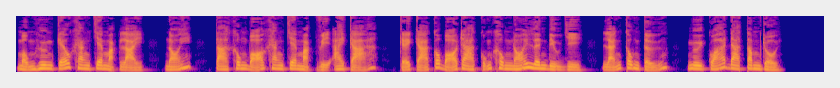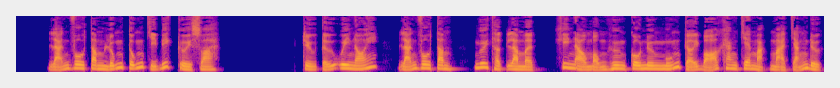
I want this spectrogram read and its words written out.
Mộng Hương kéo khăn che mặt lại, nói, ta không bỏ khăn che mặt vì ai cả, kể cả có bỏ ra cũng không nói lên điều gì, lãng công tử, ngươi quá đa tâm rồi. Lãng vô tâm lúng túng chỉ biết cười xoa. Triệu Tử Uy nói, lãng vô tâm, ngươi thật là mệt, khi nào Mộng Hương cô nương muốn cởi bỏ khăn che mặt mà chẳng được,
